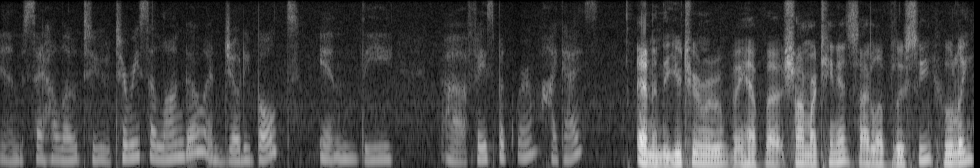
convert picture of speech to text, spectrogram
and say hello to Teresa Longo and Jody Bolt in the uh, Facebook room. Hi, guys. And in the YouTube room, we have uh, Sean Martinez, I Love Lucy, Hooli.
